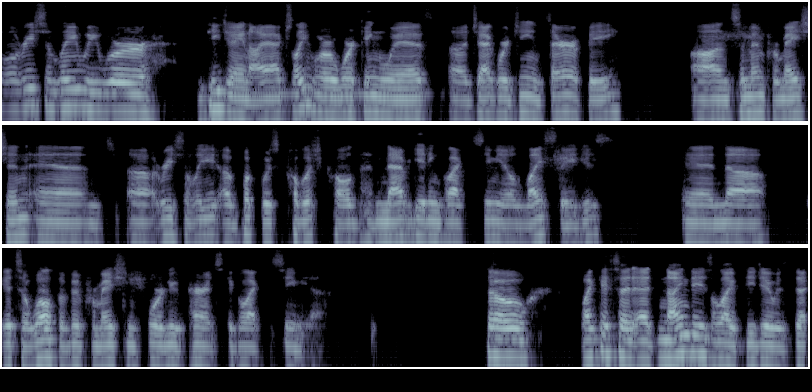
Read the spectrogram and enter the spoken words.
Well, recently we were DJ and I actually were working with uh, Jaguar Gene Therapy on some information. And uh, recently, a book was published called Navigating Galactosemia Life Stages. And uh, it's a wealth of information for new parents to galactosemia. So, like I said, at nine days of life, DJ was di-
